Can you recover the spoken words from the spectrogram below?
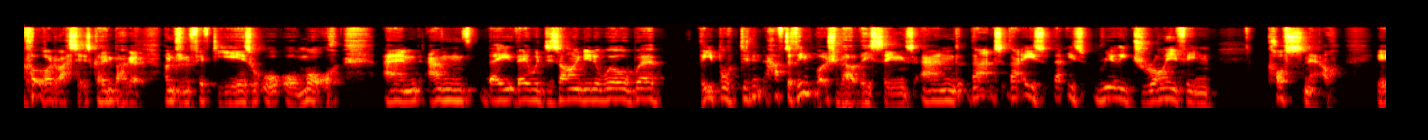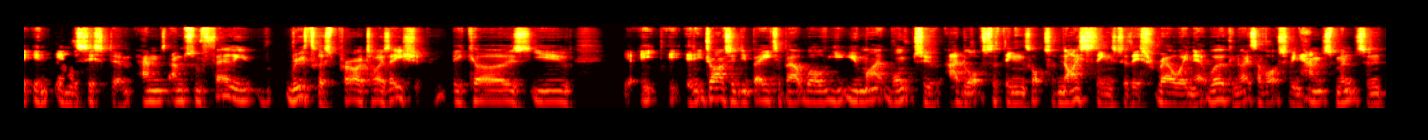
got a lot of assets going back 150 years or, or, more, and and they they were designed in a world where people didn't have to think much about these things, and that that is that is really driving costs now in, in the system and, and some fairly ruthless prioritization because you it, it, it, drives a debate about well you, you, might want to add lots of things lots of nice things to this railway network and let's have lots of enhancements and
